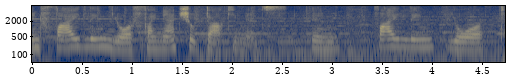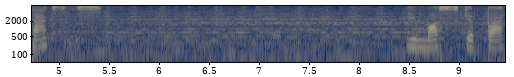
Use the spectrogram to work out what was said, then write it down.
in filing your financial documents, in filing your taxes. You must get back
